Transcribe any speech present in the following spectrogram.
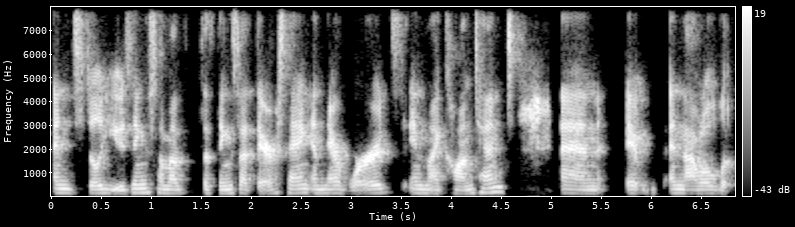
and still using some of the things that they're saying and their words in my content. And it and that will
